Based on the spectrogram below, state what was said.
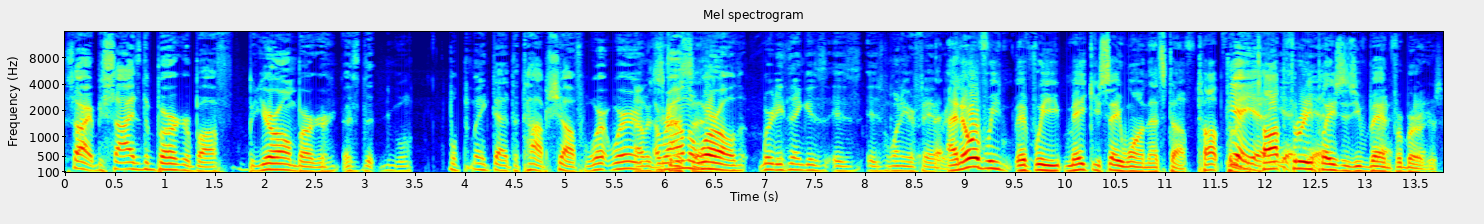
Sorry. Besides the burger buff, but your own burger. That's the, we'll, we'll make that the top shelf. Where, where I was just around the say. world? Where do you think is, is, is one of your favorites? I know if we if we make you say one, that's tough. Top three, Yeah, yeah, top yeah, three yeah. places you've been Right, for right. burgers.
